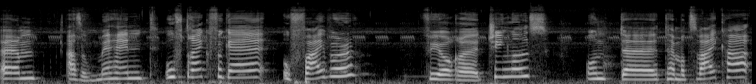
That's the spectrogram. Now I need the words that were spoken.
Ähm, also, wir haben Aufträge vergeben auf Fiverr für äh, Jingles und äh, da haben wir zwei gehabt.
